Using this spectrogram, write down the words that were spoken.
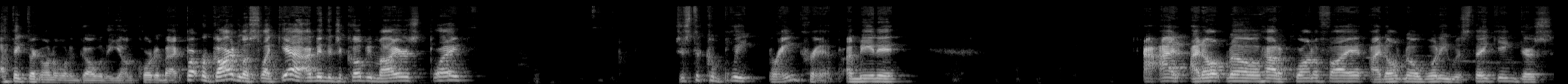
I think they're going to want to go with a young quarterback. But regardless, like, yeah, I mean, the Jakobi Meyers play, just a complete brain cramp. I mean, it. I I don't know how to quantify it. I don't know what he was thinking. There's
